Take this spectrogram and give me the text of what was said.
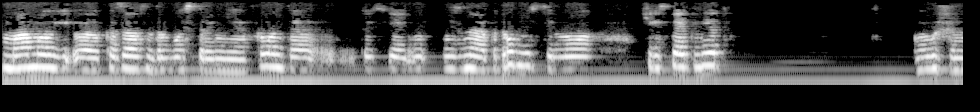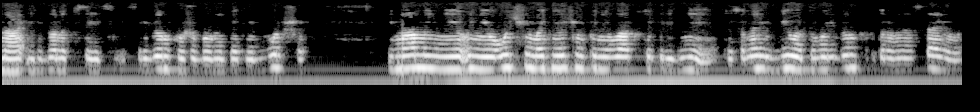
мама э, оказалась на другой стороне фронта. То есть я не знаю подробностей, но через пять лет муж, жена и ребенок встретились. Ребенку уже было на пять лет больше. И мама не, не очень, мать не очень поняла, кто перед ней. То есть она любила того ребенка, которого она оставила,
